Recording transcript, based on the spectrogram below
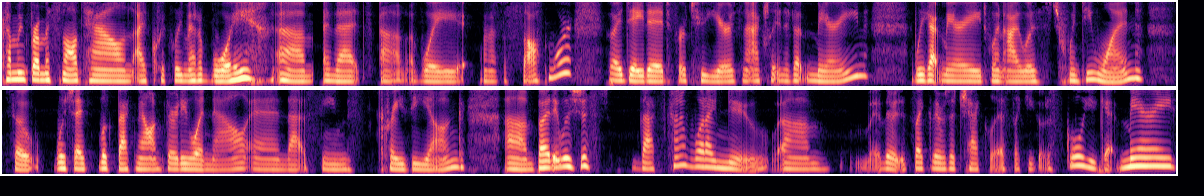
coming from a small town, I quickly met a boy. Um, I met um, a boy when I was a sophomore who I dated for two years and I actually ended up marrying. We got married when I was 21. So, which I look back now, I'm 31 now, and that seems crazy young. Um, but it was just, that's kind of what I knew. Um, it's like there was a checklist. Like you go to school, you get married,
